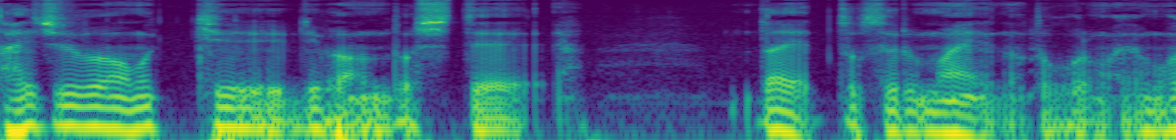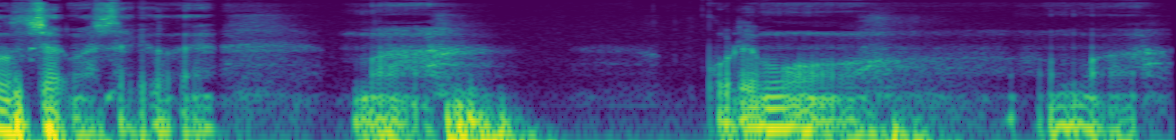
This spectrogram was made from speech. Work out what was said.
体重は思いっきりリバウンドしてダイエットする前のところまで戻っちゃいましたけどね。まあこれもまあ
